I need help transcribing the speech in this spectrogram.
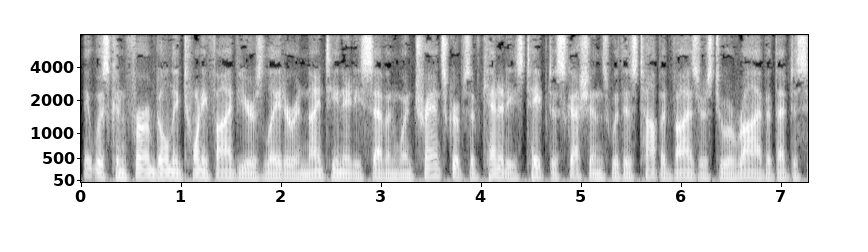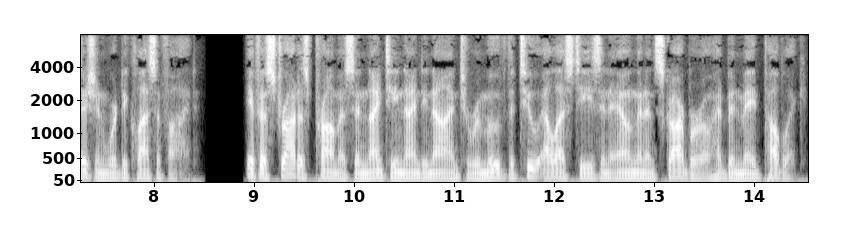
It was confirmed only 25 years later in 1987 when transcripts of Kennedy's taped discussions with his top advisors to arrive at that decision were declassified. If Estrada's promise in 1999 to remove the two LSTs in Ayungin and Scarborough had been made public,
